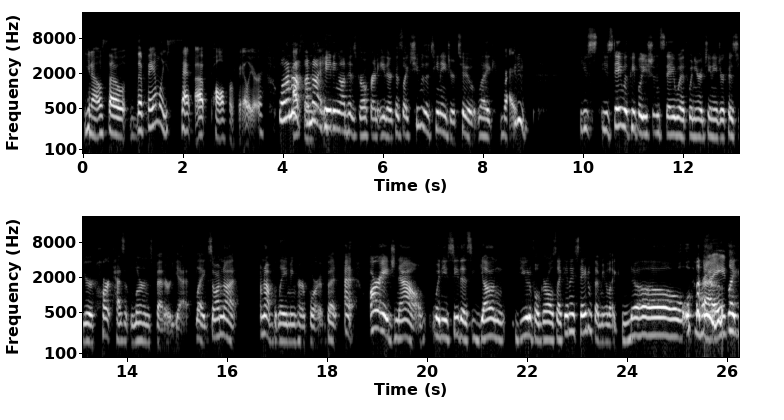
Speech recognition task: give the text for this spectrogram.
you know so the family set up paul for failure Well, I'm not. I'm not hating on his girlfriend either, because like she was a teenager too. Like right you do, you you stay with people you shouldn't stay with when you're a teenager because your heart hasn't learned better yet. Like so, I'm not. I'm not blaming her for it, but at our age now, when you see this young, beautiful girls like, and I stayed with them, you're like, no, Right? like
